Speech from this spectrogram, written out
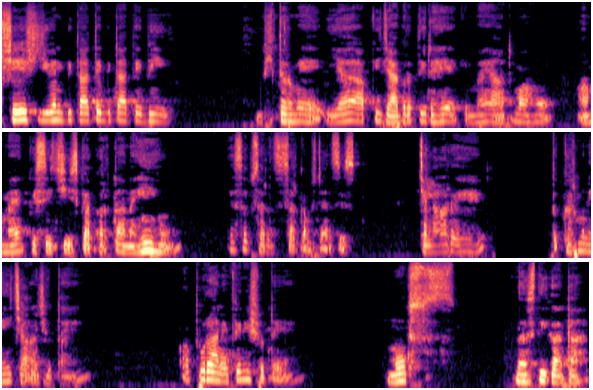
शेष जीवन बिताते बिताते भी भीतर में यह आपकी जागृति रहे कि मैं आत्मा हूँ और मैं किसी चीज़ का करता नहीं हूँ। ये सब सर सरकमस्टेंसेस चला रहे हैं। तो कर्म नहीं चार्ज होता है और पुराने फिनिश होते हैं। मोक्ष नज़दीक आता है।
